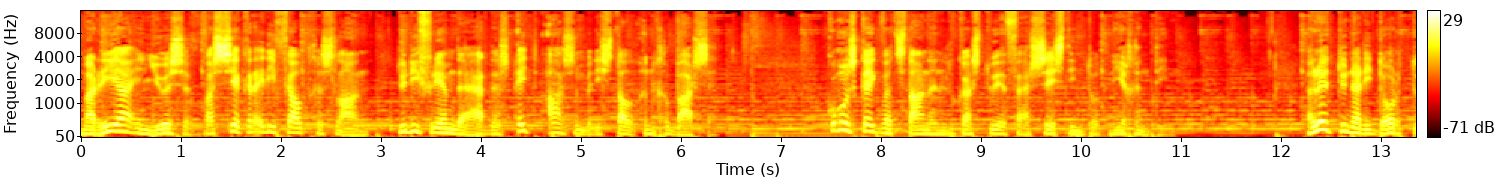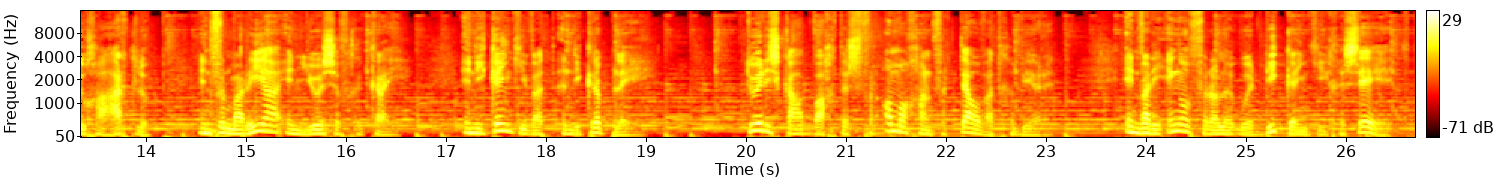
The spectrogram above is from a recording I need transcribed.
Maria en Josef was seker uit die veld geslaan toe die vreemde herders uit asem by die stal ingebars het. Kom ons kyk wat staan in Lukas 2 vers 16 tot 19. Hulle het toe na die dorp toe gehardloop en vir Maria en Josef gekry en die kindjie wat in die krib lê. Toe die skaapwagters vir almal gaan vertel wat gebeur het en wat die engel vir hulle oor die kindjie gesê het.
